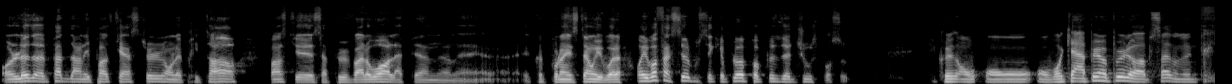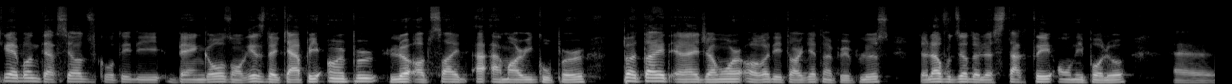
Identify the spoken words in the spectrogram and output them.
on l'a de- pas dans les podcasters, on l'a pris tard. Je pense que ça peut valoir la peine. mais, euh, écoute, pour l'instant, on y va, on y va facile pour cette équipe-là, pas plus de juice pour ça. Écoute, on, on- on va caper un peu le upside. On a une très bonne tertiaire du côté des Bengals. On risque de caper un peu le upside à Amari Cooper. Peut-être Elijah Moore aura des targets un peu plus. De là à vous dire de le starter, on n'est pas là. Euh,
